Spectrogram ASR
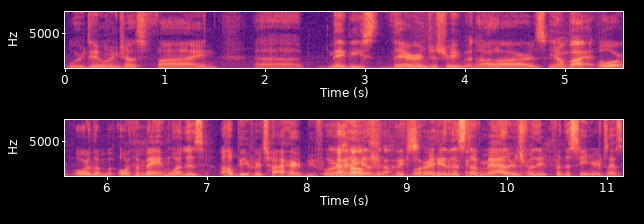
we're doing just fine. Uh, maybe their industry, but not ours. You don't buy it. Or, or the or the main one is I'll be retired before any, oh, of, the, before any of this stuff matters for the for the senior execs.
